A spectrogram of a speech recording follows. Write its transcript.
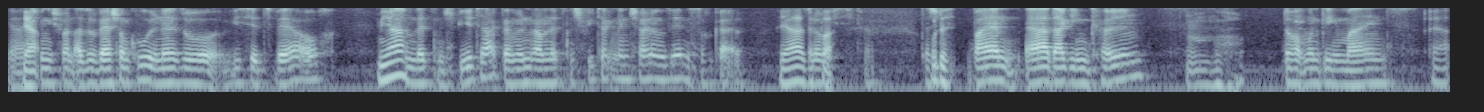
ja, ja. ich bin gespannt. Also wäre schon cool, ne? so wie es jetzt wäre auch ja. zum letzten Spieltag. Dann würden wir am letzten Spieltag eine Entscheidung sehen. Ist doch geil. Ja, super. Das Und das Bayern, ja, da gegen Köln, oh. Dortmund gegen Mainz. Ja.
